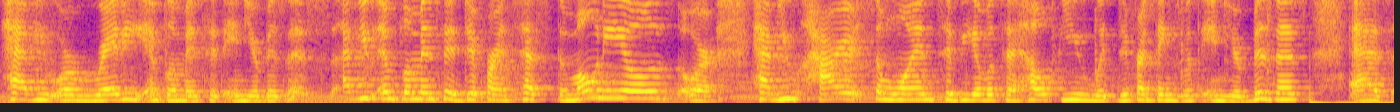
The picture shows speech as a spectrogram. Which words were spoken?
have you already implemented in your business? Have you implemented different testimonials or have you hired someone to be able to help you with different things within your business as,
